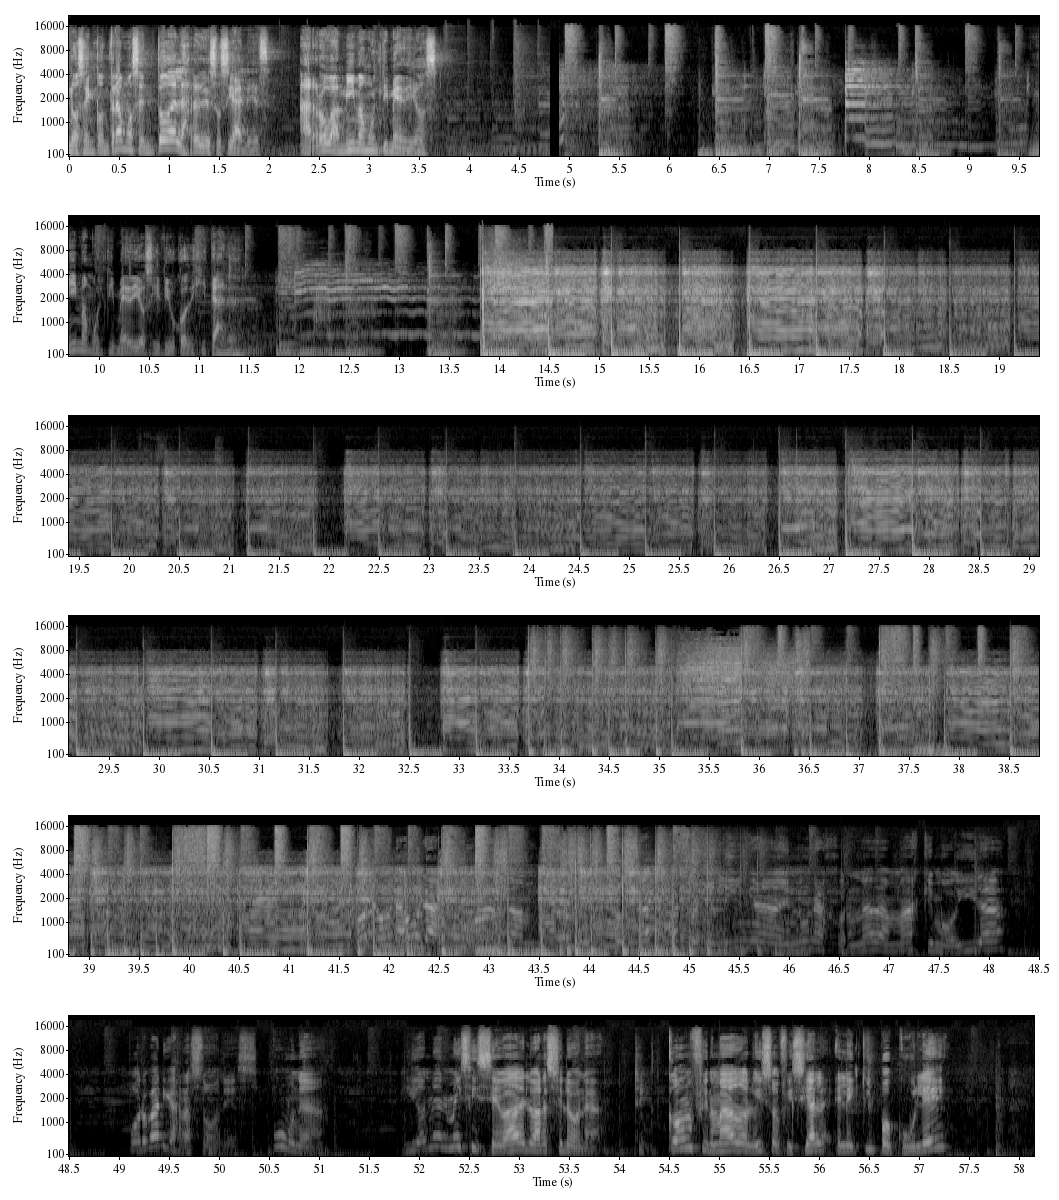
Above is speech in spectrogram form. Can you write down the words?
Nos encontramos en todas las redes sociales. Arroba Mima Multimedios. Mima Multimedios y Diuco Digital. Messi se va del Barcelona. Confirmado, lo hizo oficial el equipo culé.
